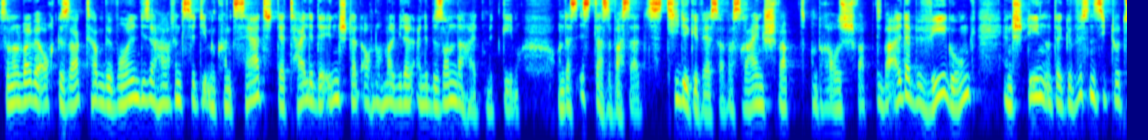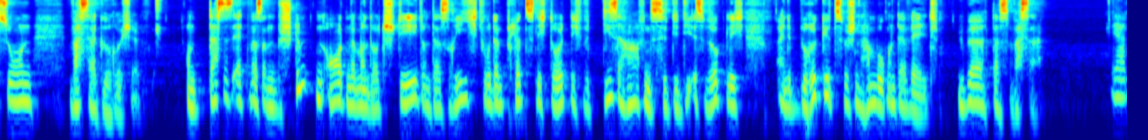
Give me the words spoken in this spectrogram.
sondern weil wir auch gesagt haben, wir wollen dieser Hafencity im Konzert der Teile der Innenstadt auch nochmal wieder eine Besonderheit mitgeben. Und das ist das Wasser, das Tidegewässer, was reinschwappt und rausschwappt. Bei all der Bewegung entstehen unter gewissen Situationen Wassergerüche. Und das ist etwas an bestimmten Orten, wenn man dort steht und das riecht, wo dann plötzlich deutlich wird, diese Hafencity, die ist wirklich eine Brücke zwischen Hamburg und der Welt über das Wasser. Ja,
